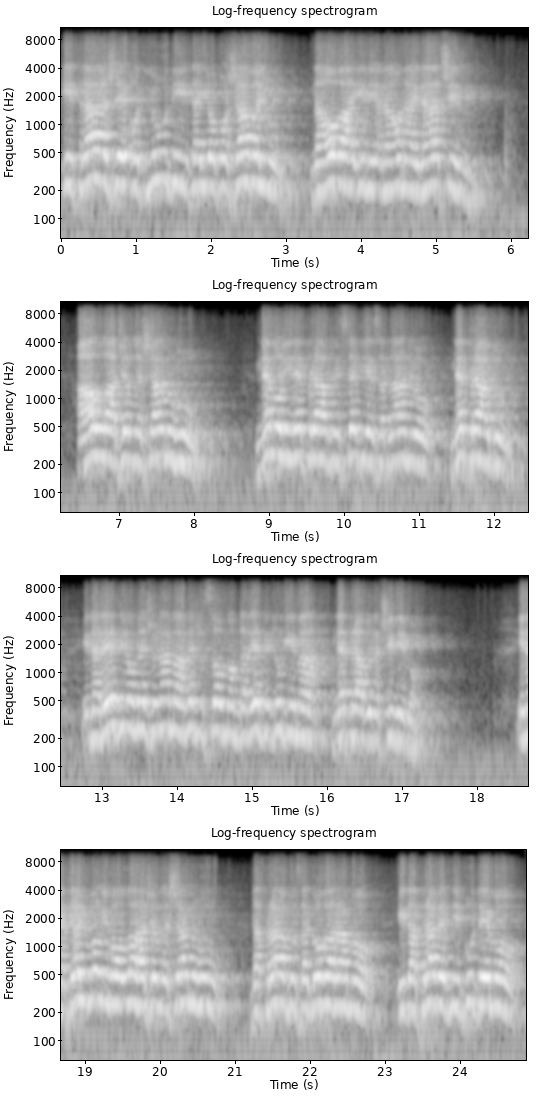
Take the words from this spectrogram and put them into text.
i traže od ljudi da ih obožavaju na ovaj ili na onaj način. Allah, Đerlešanuhu ne voli nepravdu i sebi je zabranio nepravdu i naredio među nama, među sobom, da jedni drugima nepravdu ne činimo. I na kraju molimo Allaha Đelešanuhu da pravdu zagovaramo i da pravedni budemo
